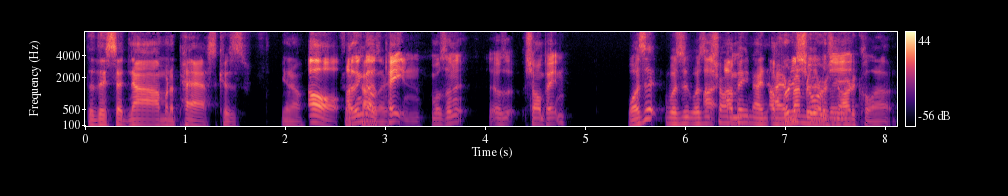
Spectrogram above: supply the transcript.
that they said, "Nah, I'm going to pass" because you know. Oh, I think Kyler. that was Payton, wasn't it? it was Sean Payton. Was it? Was it? Was it Sean I, Payton? I, I remember sure there was they, an article out.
